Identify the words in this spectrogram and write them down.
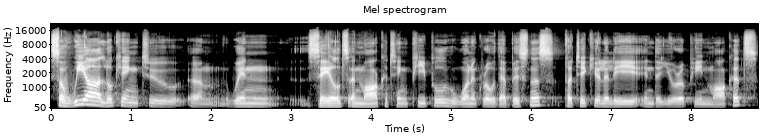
So we are looking to um, win sales and marketing people who want to grow their business, particularly in the European markets.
